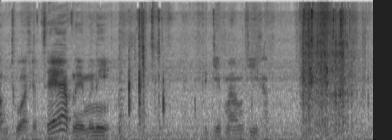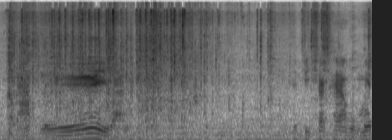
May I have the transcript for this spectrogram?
ตำถั่วแซ่บๆเลยมื้อนี้ไปเก็บมาเมื่อกี้ครับจัดเลยหวานเดี๋ยวพริกสักห้าหกเม็ด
